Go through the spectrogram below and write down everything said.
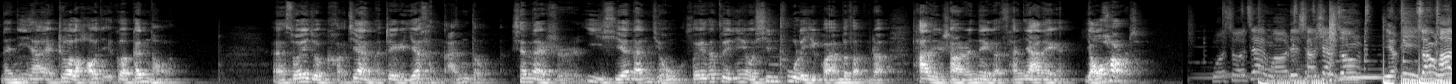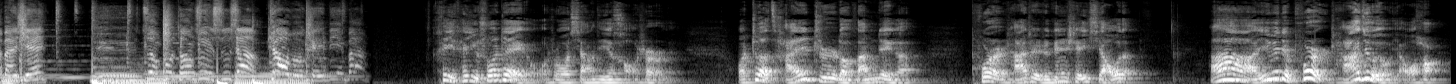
那你想也折了好几个跟头了，哎，所以就可见呢，这个也很难得。现在是一鞋难求，所以他最近又新出了一款，不怎么着，他得上人那个参加那个摇号去。我说，在我的想象中，有一双滑板鞋，与众不同，最时尚，跳舞肯定棒。嘿，他一说这个，我说我想起好事儿来，我这才知道咱们这个普洱茶这是跟谁学的啊？因为这普洱茶就有摇号，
